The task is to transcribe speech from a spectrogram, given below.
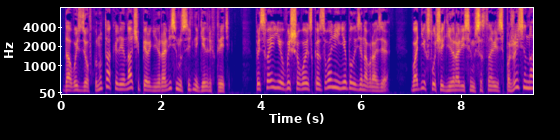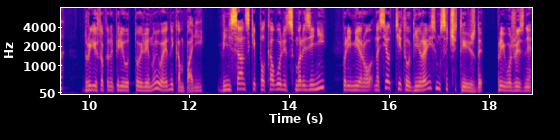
да, в издевку. Ну, так или иначе, первый генералиссим действительно Генрих III. При присвоении высшего воинского звания не было единообразия – в одних случаях генералиссимусы становились пожизненно, в других только на период той или иной военной кампании. Венецианский полководец Морозини, к примеру, носил титул генералиссимуса четырежды. При его жизни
